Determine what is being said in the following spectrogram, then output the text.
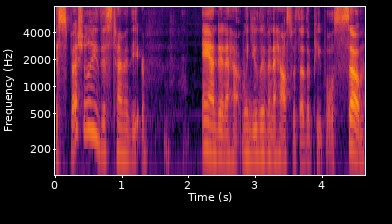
especially this time of the year and in a house when you live in a house with other people. So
